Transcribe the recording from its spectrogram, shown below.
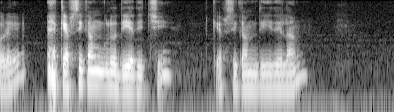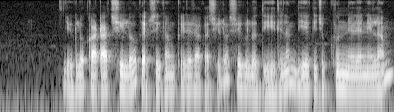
পরে ক্যাপসিকামগুলো দিয়ে দিচ্ছি। ক্যাপসিকাম দিয়ে দিলাম। যেগুলো কাটা ছিল, ক্যাপসিকাম কেটে রাখা ছিল, সেগুলো দিয়ে দিলাম, দিয়ে কিছুক্ষণ নেড়ে নিলাম।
